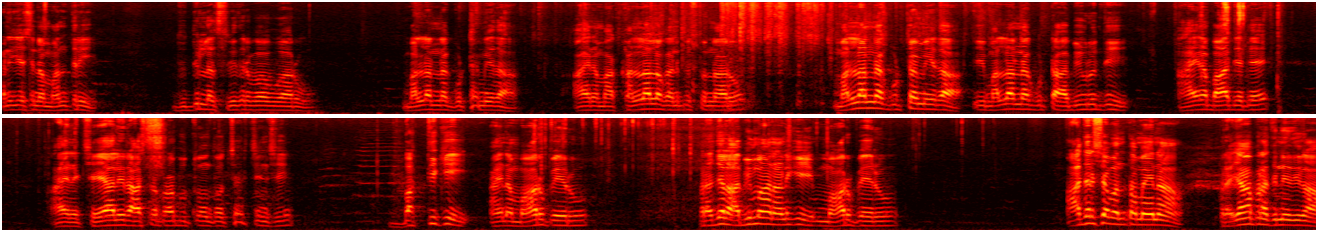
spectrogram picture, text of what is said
పనిచేసిన మంత్రి దుద్దిల్ల శ్రీధరబాబు గారు మల్లన్న గుట్ట మీద ఆయన మా కళ్ళల్లో కనిపిస్తున్నారు. మల్లన్న గుట్ట మీద ఈ మల్లన్న గుట్ట అభివృద్ధి ఆయన బాధ్యతే. ఆయన చేయాలి రాష్ట్ర ప్రభుత్వంతో చర్చించి భక్తికి ఆయన మారు పేరు ప్రజల అభిమానానికి మారు పేరు ఆదర్శవంతమైన ప్రజాప్రతినిధిగా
